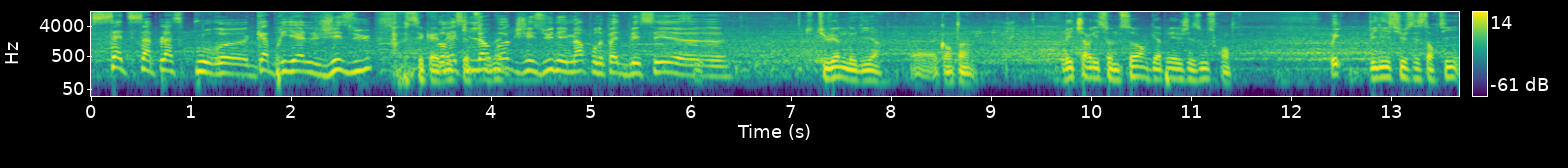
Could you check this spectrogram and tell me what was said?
cède sa place pour euh, Gabriel Jésus. C'est quand Il même faudrait qu'il invoque Jésus, Neymar, pour ne pas être blessé. euh, Tu- viens de le dire, Quentin. Richarlison sort, Gabriel Jesus rentre. Oui. Vinicius est sorti,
